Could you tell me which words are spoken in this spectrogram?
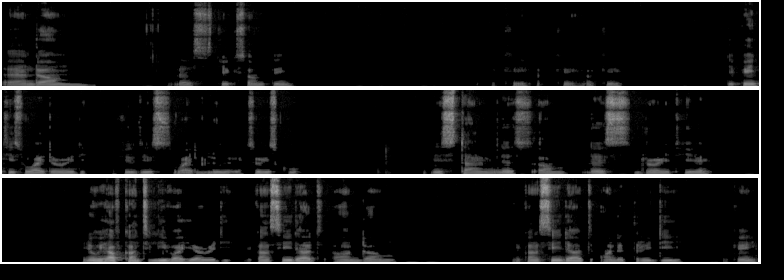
And um let's check something. Okay okay okay the paint is white already. Which is this white blue so it's cool. This time let's um let's draw it here. You know we have cantilever here already. You can see that on um you can see that on the 3d okay?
